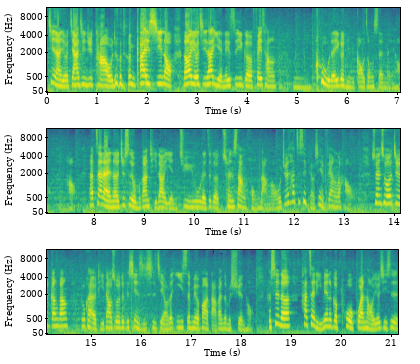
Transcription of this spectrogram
竟然有加进去她，我就很开心哦。然后尤其她演的是一个非常嗯酷的一个女高中生的哈。好，那再来呢，就是我们刚刚提到演巨屋的这个村上红郎哦，我觉得她这次表现也非常的好哦。虽然说，就是刚刚卢卡有提到说，那个现实世界哦，那医生没有办法打扮这么炫哦。可是呢，他在里面那个破关哦，尤其是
